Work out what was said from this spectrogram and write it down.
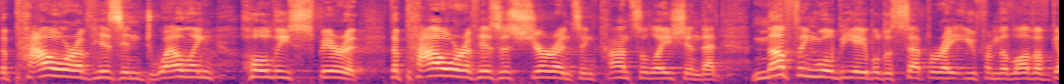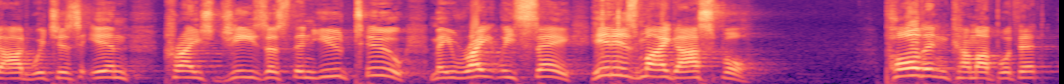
the power of his indwelling Holy Spirit, the power of his assurance and consolation that nothing will be able to separate you from the love of God which is in Christ Jesus, then you too may rightly say, It is my gospel. Paul didn't come up with it.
